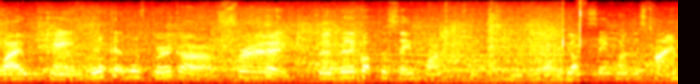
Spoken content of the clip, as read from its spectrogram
why we came. Look at this burger. Frick. So we've got the same one. We got the same one this time.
